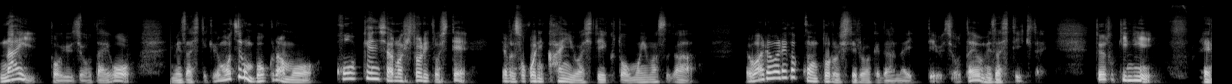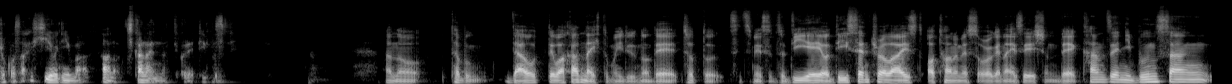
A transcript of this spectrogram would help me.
ないという状態を目指していく。もちろん僕らも貢献者の一人として、やっぱりそこに関与はしていくと思いますが、我々がコントロールしているわけではないっていう状態を目指していきたい。という時に、エルコさん、非常に今、あの、力になってくれていますね。あの、多分 DAO って分かんない人もいるので、ちょっと説明すると DA は Decentralized Autonomous Organization で完全に分散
